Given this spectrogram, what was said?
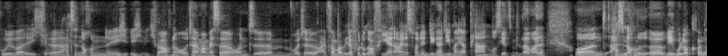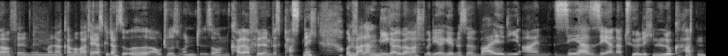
cool, weil ich äh, hatte noch ein, ich, ich, ich war auf einer Oldtimer-Messe und ähm, wollte einfach mal wieder fotografieren, eines von den Dingern, die man ja planen muss jetzt mittlerweile. Und hatte noch einen äh, Regular Color-Film in meiner Kamera. Hatte erst gedacht, so äh, Autos und so ein Color-Film, das passt nicht. Und war dann mega überrascht über die Ergebnisse, weil die einen sehr, sehr natürlichen Look hatten.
